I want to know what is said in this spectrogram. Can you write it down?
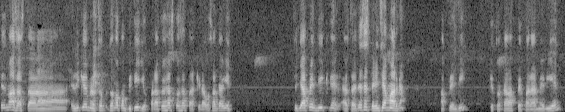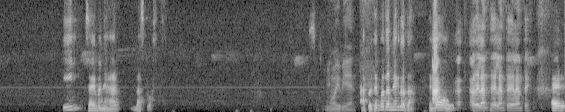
Es más, hasta el líquido me lo tomo con pitillo para todas esas cosas, para que la voz salga bien. Entonces ya aprendí que a través de esa experiencia amarga, aprendí que tocaba prepararme bien y saber manejar las cosas. Muy bien. Ah, pero tengo otra anécdota. Ah, adelante, adelante, adelante. A ver,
